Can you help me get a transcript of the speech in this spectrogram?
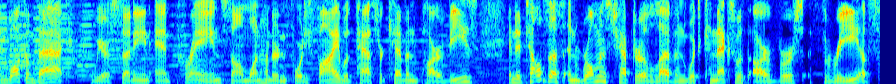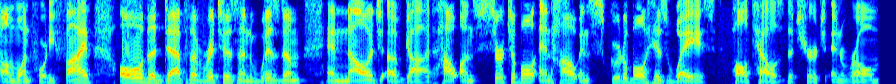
And welcome back. We are studying and praying Psalm 145 with Pastor Kevin Parviz. And it tells us in Romans chapter 11, which connects with our verse 3 of Psalm 145, Oh, the depth of riches and wisdom and knowledge of God, how unsearchable and how inscrutable his ways. Paul tells the church in Rome.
